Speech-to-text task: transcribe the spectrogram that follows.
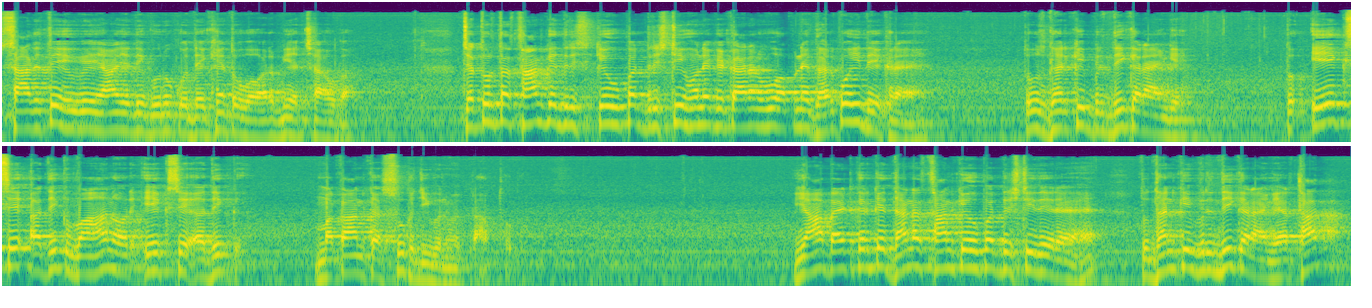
साधते हुए यहाँ यदि गुरु को देखें तो वो और भी अच्छा होगा। चतुर्थ स्थान के दृष्टि के ऊपर दृष्टि होने के कारण वो अपने घर को ही देख रहे हैं। तो उस घर की वृद्धि कराएँगे। तो एक से अधिक वाहन और एक से अधिक मकान का सुख जीवन में प्राप्त होगा। यहाँ बैठ करके धन स्थान के ऊपर दृष्टि दे रहे हैं तो धन की वृद्धि कराएँगे। अर्थात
